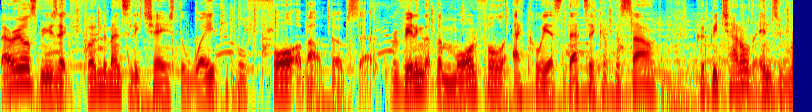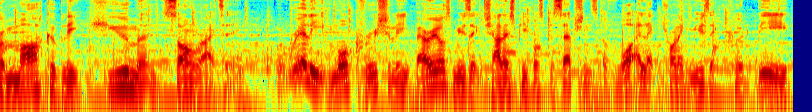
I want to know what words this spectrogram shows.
Burial's music fundamentally changed the way people thought about dubstep, revealing that the mournful, echoey aesthetic of the sound could be channeled into remarkably human songwriting. But really, more crucially, Burial's music challenged people's perceptions of what electronic music could be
